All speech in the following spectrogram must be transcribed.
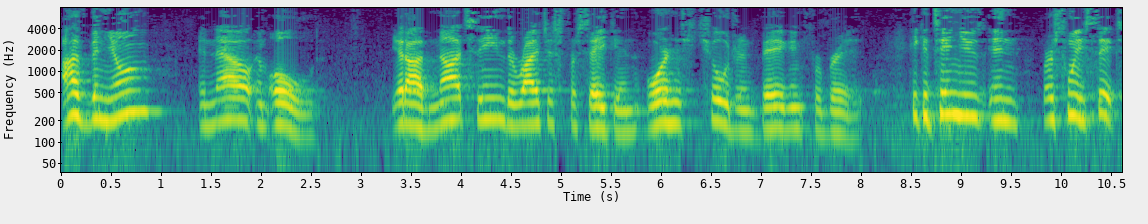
I've been young and now am old, yet I've not seen the righteous forsaken or his children begging for bread. He continues in verse 26,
